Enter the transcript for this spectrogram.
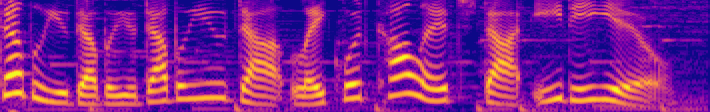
www.lakewoodcollege.edu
